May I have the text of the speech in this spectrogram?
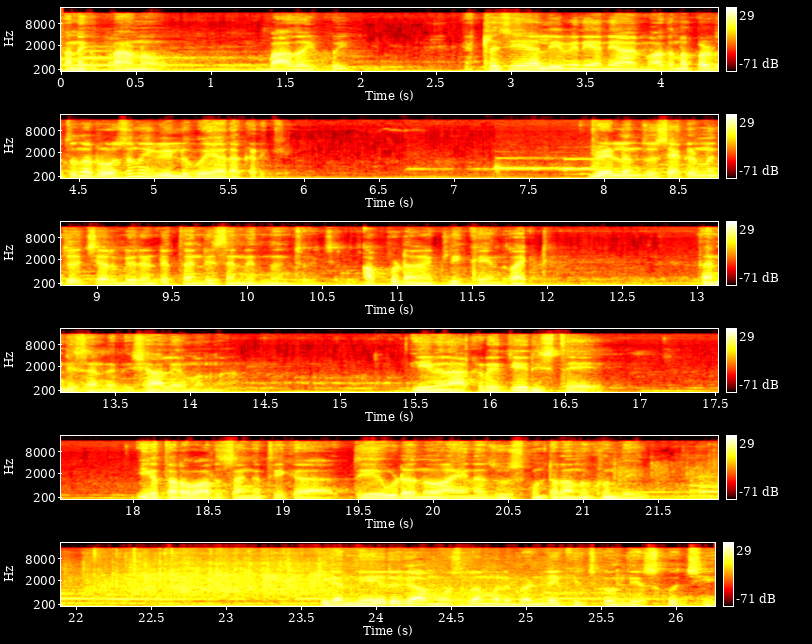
తనకి ప్రాణం బాధ అయిపోయి ఎట్లా చేయాలి ఏమని అని ఆమె మదన పడుతున్న రోజున వీళ్ళు పోయారు అక్కడికి. వీళ్ళని చూసి ఎక్కడి నుంచి వచ్చారు మీరంటే తండ్రి సన్నిధి నుంచి వచ్చారు. అప్పుడు ఆమె క్లిక్ అయింది రైట్. తండ్రి సన్నిధి శాలేమన్నా ఈమెను అక్కడికి చేరిస్తే ఇక తర్వాత సంగతి ఇక దేవుడను ఆయన చూసుకుంటారు అనుకుంది. ఇక నేరుగా ముసలమ్మని బండెక్కించుకొని తీసుకొచ్చి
